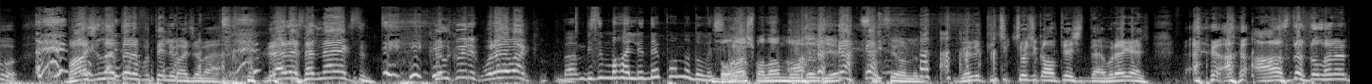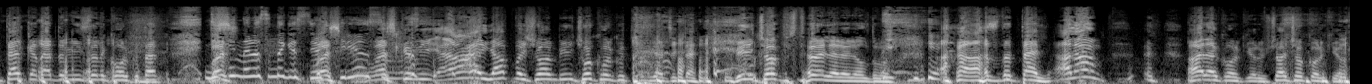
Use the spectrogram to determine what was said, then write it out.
bu? Bağcılar tarafı teli mi acaba? Birader sen ne ayaksın? Kıl kuyruk buraya bak. Ben bizim mahallede hep onunla dolaşıyorum. Dolaşma lan burada diye satıyorlar. Böyle küçük çocuk 6 yaşında buraya gel. Ağızda dolanan tel kadar da bir insanı korkutan. baş- arasında gösteriyor. Baş, Biliyorsun. başka bir Ay yapma şu an beni çok korkuttunuz gerçekten. beni çok müstemeler öyle oldu bu. Ağızda tel. Anam. Hala korkuyorum. Şu an çok korkuyorum.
